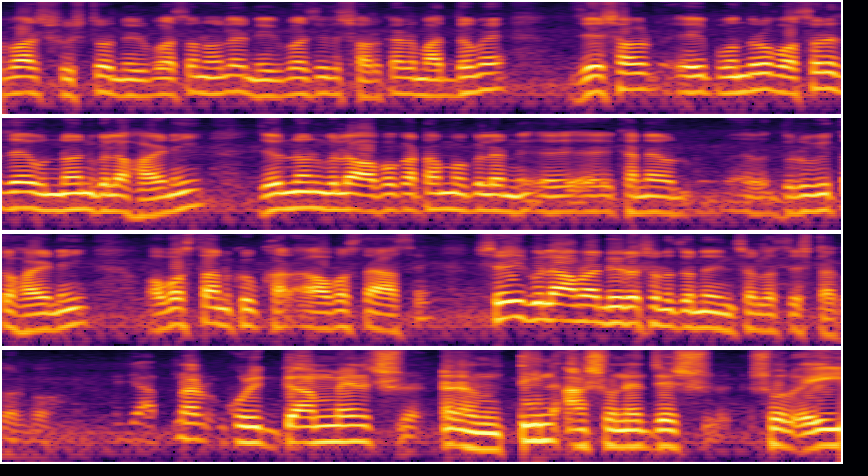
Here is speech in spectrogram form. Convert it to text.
এবার সুষ্ঠু নির্বাচন হলে নির্বাচিত সরকারের মাধ্যমে। যে এই পনেরো বছরে যে উন্নয়নগুলো হয়নি, যে উন্নয়নগুলো অবকাঠামোগুলো এখানে দুর্বৃত্ত হয়নি, অবস্থান খুব খারাপ অবস্থায় আছে, সেইগুলো আমরা নিরসনের জন্য ইনশাল্লাহ চেষ্টা করব। যে আপনার কুড়িগ্রামের তিন আসনের যে এই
